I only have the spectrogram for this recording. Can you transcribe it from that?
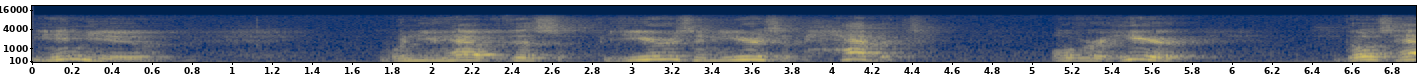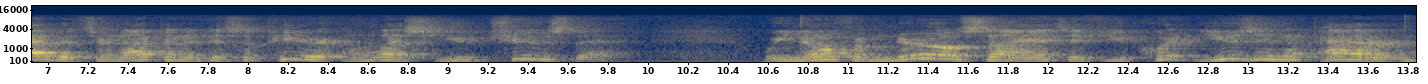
in you, when you have this years and years of habit over here, those habits are not going to disappear unless you choose that. We know from neuroscience if you quit using a pattern,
